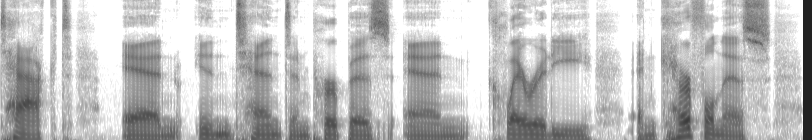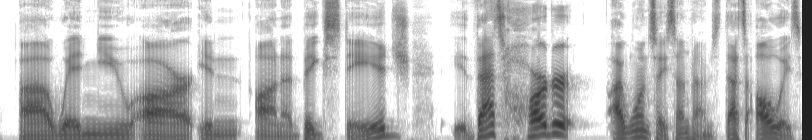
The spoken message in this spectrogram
tact and intent and purpose and clarity and carefulness uh, when you are in on a big stage that's harder i won't say sometimes that's always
